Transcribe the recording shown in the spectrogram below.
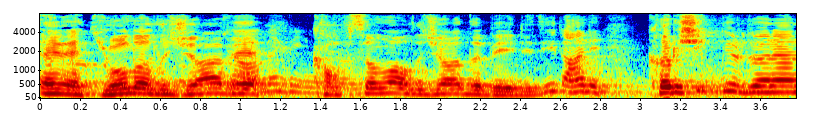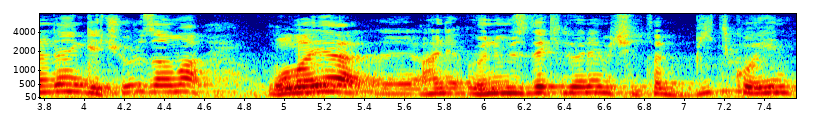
evet yol alacağı ve bilmiyoruz. kapsamı alacağı da belli değil. Hani karışık bir dönemden geçiyoruz ama olaya e, hani önümüzdeki dönem için tabii Bitcoin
